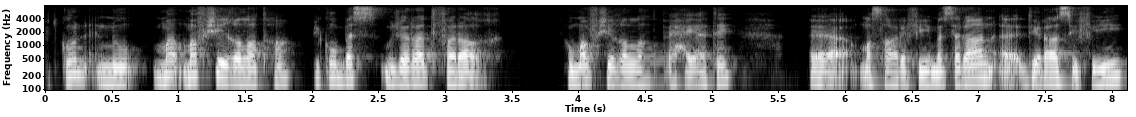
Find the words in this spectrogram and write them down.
بتكون إنه ما ما في شيء غلط ها بيكون بس مجرد فراغ. هو ما في شيء غلط بحياتي. آه، مصاري فيه مثلا آه، دراسي فيه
